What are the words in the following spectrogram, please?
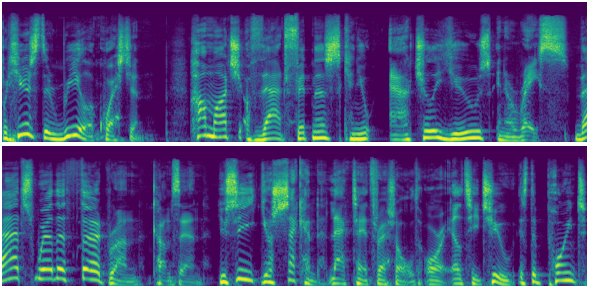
But here's the real question. How much of that fitness can you actually use in a race? That's where the third run comes in. You see, your second lactate threshold, or LT2, is the point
